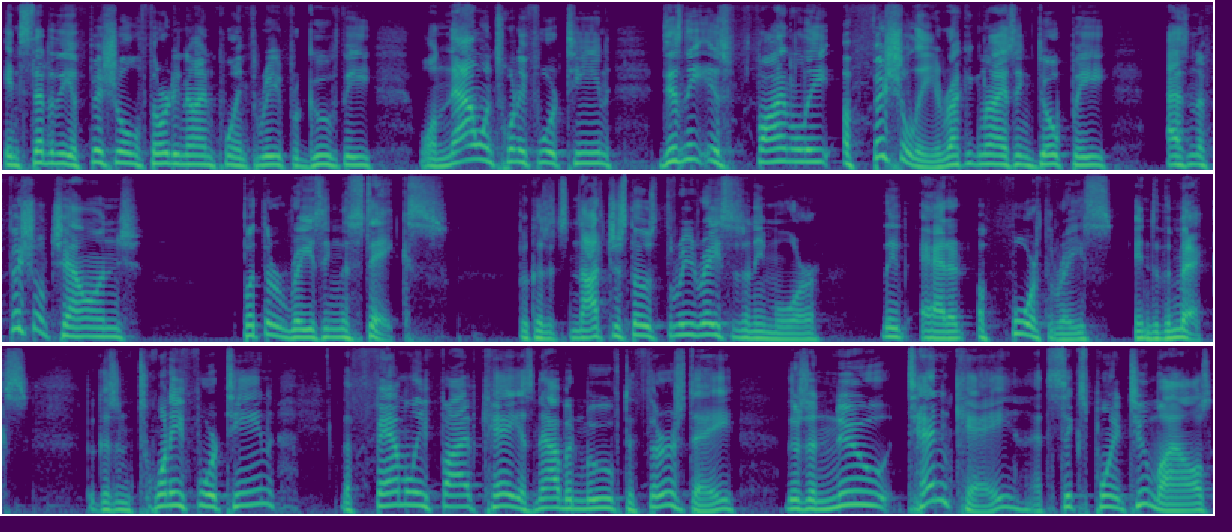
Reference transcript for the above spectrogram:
instead of the official 39.3 for Goofy. Well, now in 2014, Disney is finally officially recognizing Dopey as an official challenge, but they're raising the stakes because it's not just those three races anymore. They've added a fourth race into the mix. Because in 2014, the Family 5K has now been moved to Thursday. There's a new 10K at 6.2 miles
